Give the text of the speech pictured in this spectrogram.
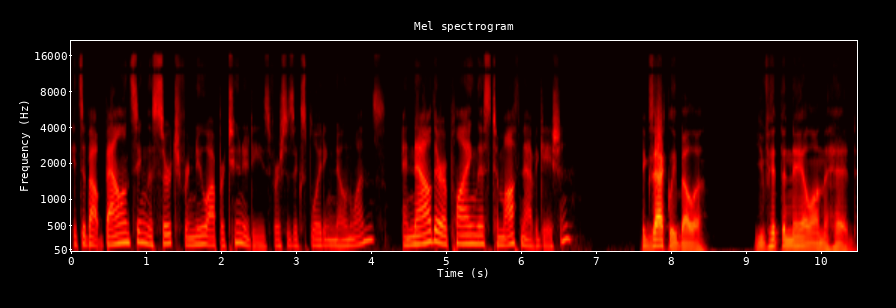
it's about balancing the search for new opportunities versus exploiting known ones? And now they're applying this to moth navigation? Exactly, Bella. You've hit the nail on the head.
